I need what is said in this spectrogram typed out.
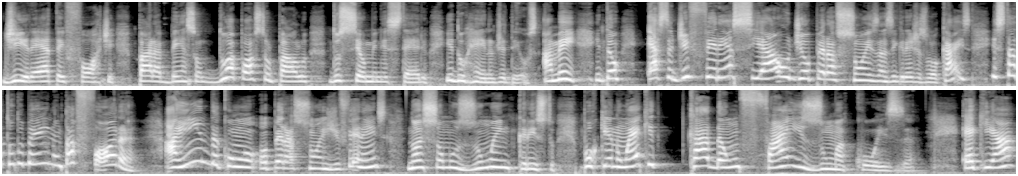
direta e forte para a bênção do apóstolo Paulo, do seu ministério e do reino de Deus. Amém? Então, essa diferencial de operações nas igrejas locais está tudo bem, não está fora. Ainda com operações diferentes, nós somos um em Cristo. Porque não é que cada um faz uma coisa, é que há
